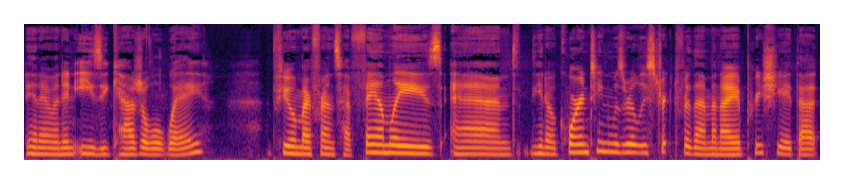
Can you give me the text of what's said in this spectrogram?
you know, in an easy, casual way. A few of my friends have families, and, you know, quarantine was really strict for them, and I appreciate that.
